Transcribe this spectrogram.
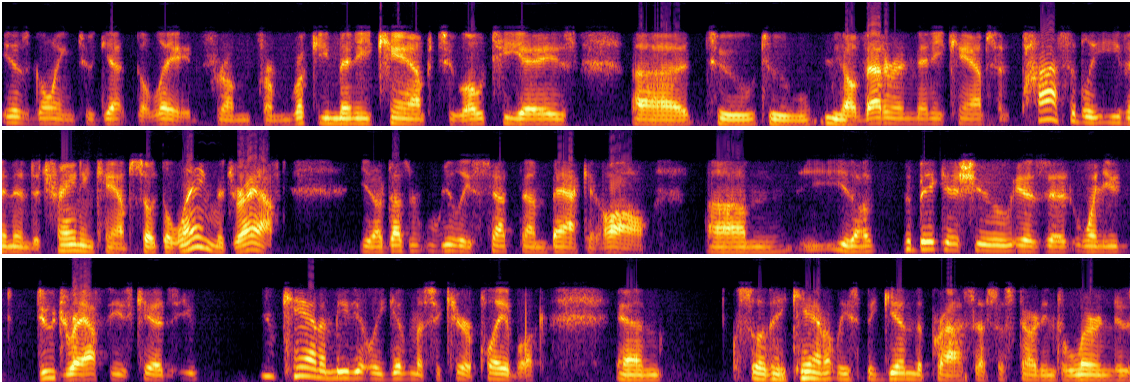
is going to get delayed from from rookie mini camp to OTAs uh, to to you know veteran mini camps and possibly even into training camps. So delaying the draft, you know, doesn't really set them back at all. Um, you know, the big issue is that when you do draft these kids, you you can immediately give them a secure playbook, and so they can at least begin the process of starting to learn new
